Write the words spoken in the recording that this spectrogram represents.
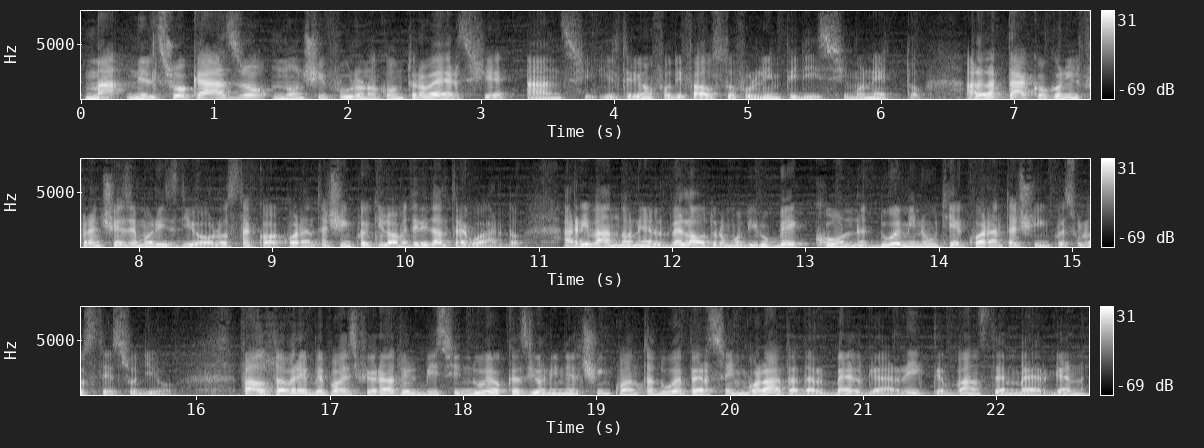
Ma nel suo caso non ci furono controversie, anzi, il trionfo di Fausto fu limpidissimo, netto. All'attacco con il francese Maurice Dio lo staccò a 45 km dal traguardo, arrivando nel velodromo di Roubaix con 2 minuti e 45 sullo stesso Dio. Fausto avrebbe poi sfiorato il bis in due occasioni, nel 52 perse in volata dal belga Rick van Stenbergen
